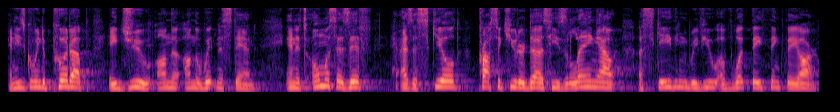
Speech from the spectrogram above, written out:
and he's going to put up a Jew on the, on the witness stand. And it's almost as if as a skilled prosecutor does, he's laying out a scathing review of what they think they are.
